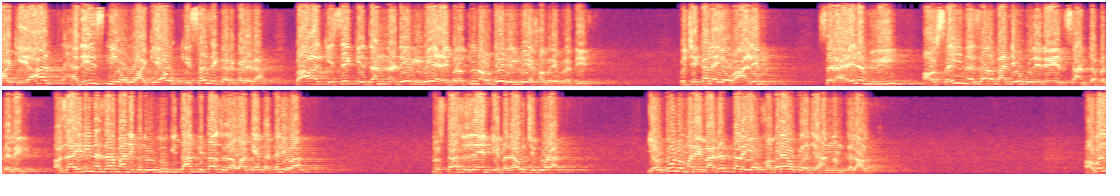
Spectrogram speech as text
واقعات حدیث کې او واقعو کې څه ذکر کړی دا هغه کیسه کې دن ډېر لوی عبرتونه او ډېر لوی خبرې پردي او چې کله یو عالم سره علم وی او صحیح نظر باندې وګوري نه انسان ته بدلې او ظاهري نظر باندې کله اردو کتاب کې تاسو دا واقعې غتلې و نو تاسو ځین کې بداو چې ګوره یو ټول مر عبادت کړي یو خبره وکړه جهنم تلاړ اول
